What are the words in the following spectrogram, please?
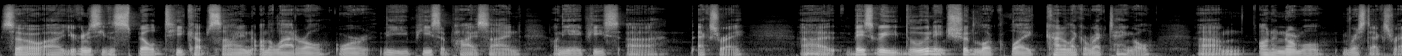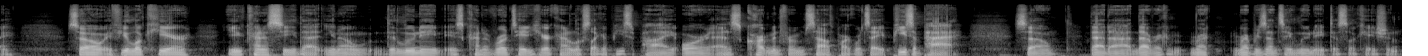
So uh, you're going to see the spilled teacup sign on the lateral or the piece of pie sign on the AP uh, X-ray. Uh, basically, the lunate should look like kind of like a rectangle um, on a normal wrist X-ray. So if you look here, you kind of see that you know the lunate is kind of rotated here, kind of looks like a piece of pie, or as Cartman from South Park would say, piece of pie. So that uh, that rec- rec- represents a lunate dislocation.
